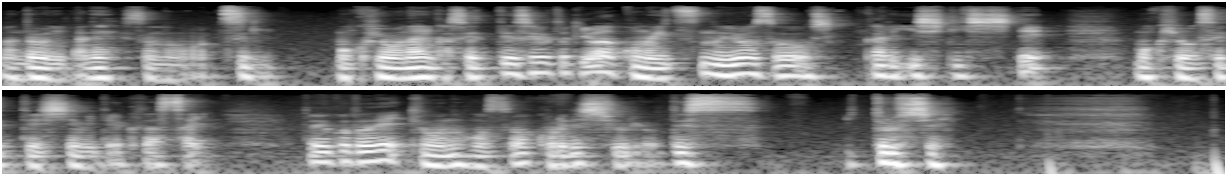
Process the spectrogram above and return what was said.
まあ、どうにかねその次目標を何か設定するときはこの5つの要素をしっかり意識して目標を設定してみてください。ということで今日の放送はこれで終了です。いってらっしゃい。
